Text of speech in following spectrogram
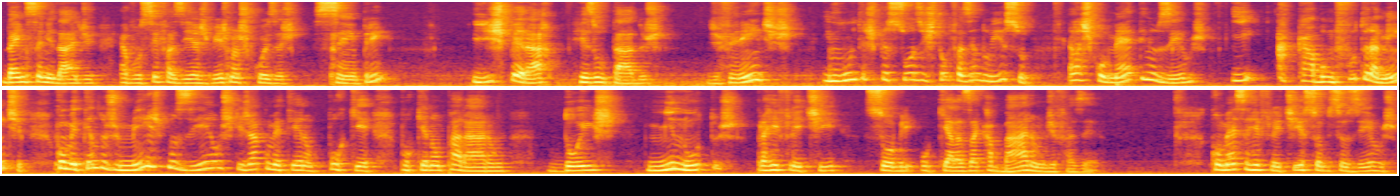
da insanidade é você fazer as mesmas coisas sempre e esperar resultados diferentes. E muitas pessoas estão fazendo isso elas cometem os erros e acabam futuramente cometendo os mesmos erros que já cometeram. Por quê? Porque não pararam dois minutos para refletir sobre o que elas acabaram de fazer. Comece a refletir sobre seus erros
